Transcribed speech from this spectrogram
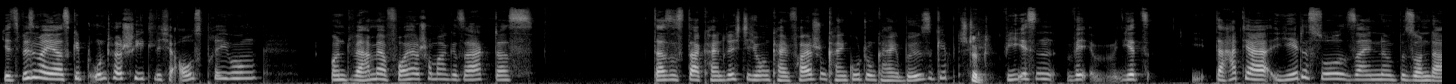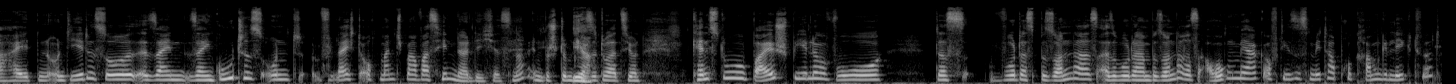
jetzt wissen wir ja, es gibt unterschiedliche Ausprägungen und wir haben ja vorher schon mal gesagt, dass, dass es da kein richtig und kein falsch und kein gut und kein böse gibt. Stimmt. Wie ist denn, jetzt, da hat ja jedes so seine Besonderheiten und jedes so äh, sein, sein Gutes und vielleicht auch manchmal was Hinderliches, ne, in bestimmten Ja. Situationen. Kennst du Beispiele, wo das, wo das besonders, also wo da ein besonderes Augenmerk auf dieses Metaprogramm gelegt wird?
